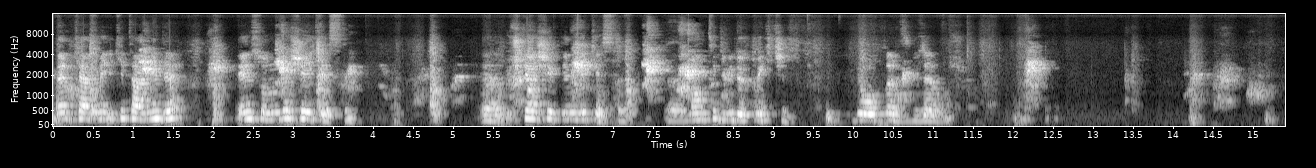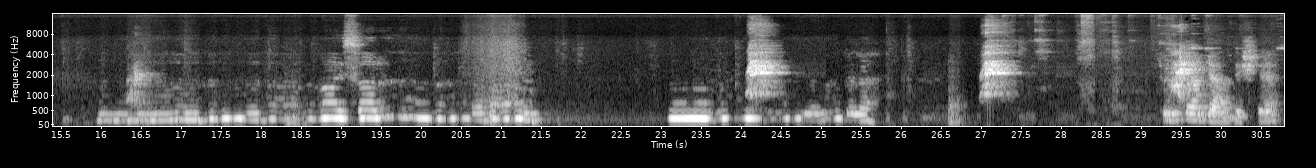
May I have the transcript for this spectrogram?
Ben kendime iki tane de en sonunda şey kestim. Ee, üçgen şeklinde kestim. Ee, mantı gibi dökmek için. Yoğurtlarız güzel olur. Ay sarı Böyle. Çocuklar geldi işte.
